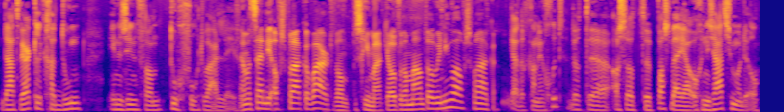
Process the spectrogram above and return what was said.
daadwerkelijk gaat doen. In de zin van toegevoegde waarde leveren. En wat zijn die afspraken waard? Want misschien maak je over een maand alweer nieuwe afspraken. Ja, dat kan heel goed. Dat, uh, als dat uh, past bij jouw organisatiemodel.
